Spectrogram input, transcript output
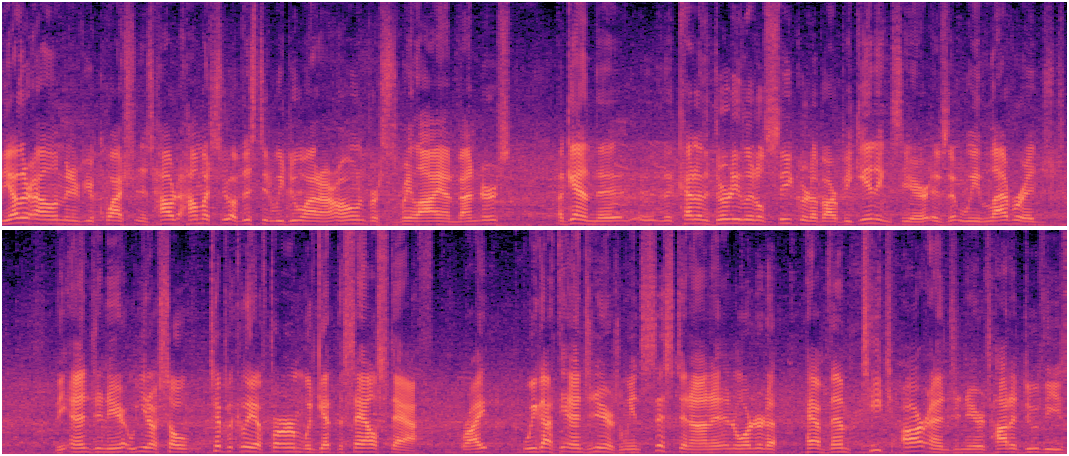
The other element of your question is how, how much of this did we do on our own versus rely on vendors? Again, the, the kind of the dirty little secret of our beginnings here is that we leveraged the engineer, you know, so typically a firm would get the sales staff, right? We got the engineers and we insisted on it in order to have them teach our engineers how to do these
